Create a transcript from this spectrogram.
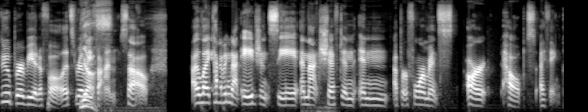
super beautiful. It's really Yes. fun. So I like having that agency and that shift in in a performance art helped, I think.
